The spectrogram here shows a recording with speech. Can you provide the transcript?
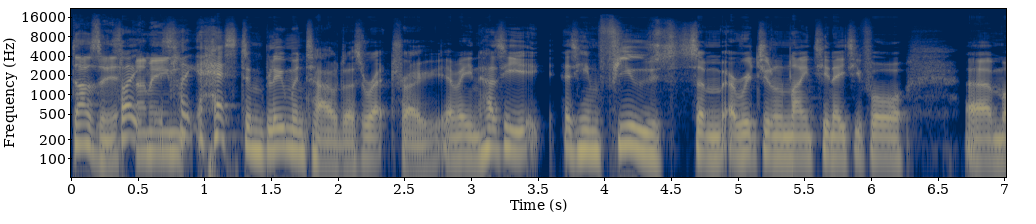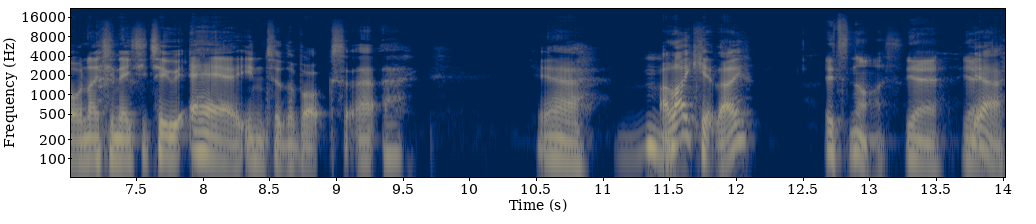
does it? It's like I mean, it's like Heston Blumenthal does retro. I mean, has he has he infused some original 1984 um, or 1982 air into the box? Uh, uh, yeah, hmm, I like it though. it's nice. Yeah, yeah, Yeah.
